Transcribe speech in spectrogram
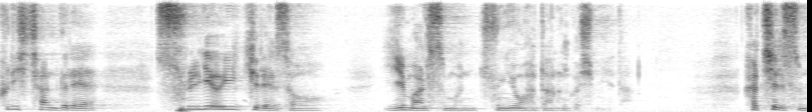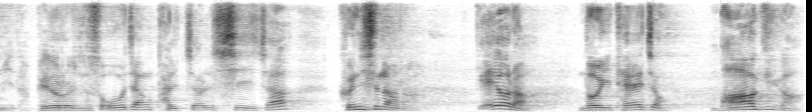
크리스찬들의 순례의 길에서 이 말씀은 중요하다는 것입니다. 같이 읽습니다. 베드로전서 5장 8절 시작 근신하라 깨어라 너희 대적 마귀가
